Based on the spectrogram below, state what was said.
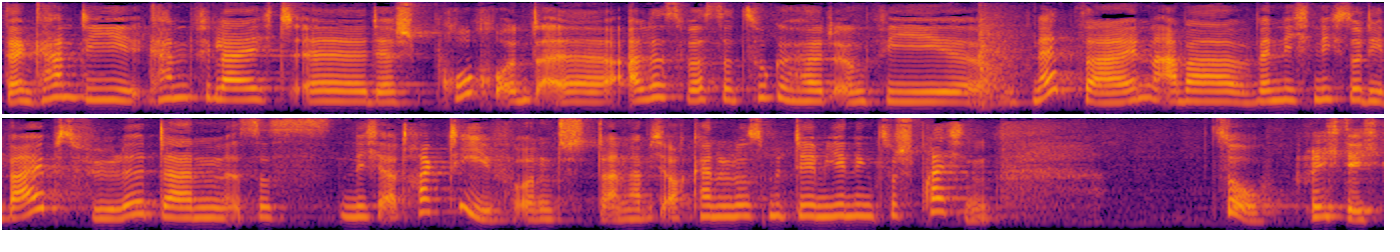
dann kann die kann vielleicht äh, der Spruch und äh, alles, was dazugehört, irgendwie nett sein, aber wenn ich nicht so die Vibes fühle, dann ist es nicht attraktiv und dann habe ich auch keine Lust, mit demjenigen zu sprechen. So. Richtig.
